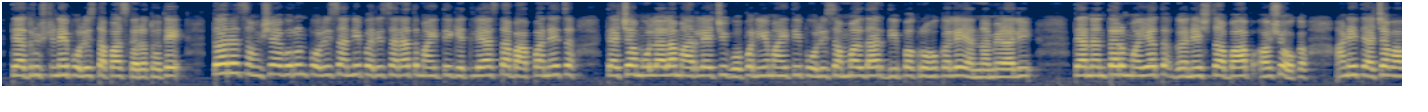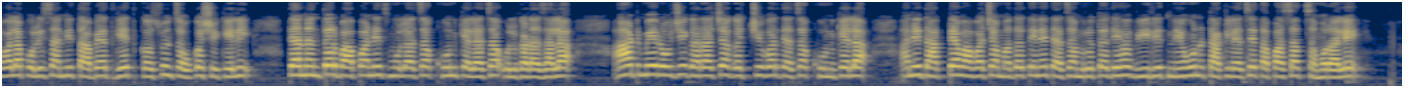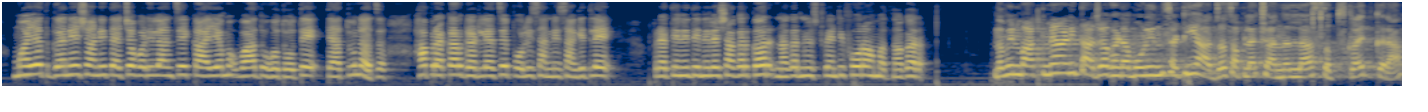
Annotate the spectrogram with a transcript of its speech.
त्या दृष्टीने पोलीस तपास करत होते. तर संशयावरून पोलिसांनी परिसरात माहिती घेतली असता बापानेच त्याच्या मुलाला मारल्याची गोपनीय माहिती पोलीस अंमलदार दीपक रोहकले यांना मिळाली. त्यानंतर मयत गणेशचा बाप अशोक आणि त्याच्या भावाला पोलिसांनी ताब्यात घेत कसून चौकशी केली. त्यानंतर बापानेच मुलाचा खून केल्याचा उलगडा झाला. आठ मे रोजी घराच्या गच्चीवर त्याचा खून केला आणि धाकट्या भावाच्या मदतीने त्याचा मृतदेह विहिरीत नेऊन टाकल्याचे तपासात समोर आले. मयत गणेश आणि त्याच्या वडिलांचे कायम वाद होत होते. त्यातूनच हा प्रकार घडल्याचे पोलिसांनी सांगितले. प्रतिनिधी Nilesh Agarkar Nagar news twenty four Ahmednagar. नवीन बातम्या आणि ताज्या घडामोडींसाठी आजच आपल्या चॅनलला सबस्क्राईब करा.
